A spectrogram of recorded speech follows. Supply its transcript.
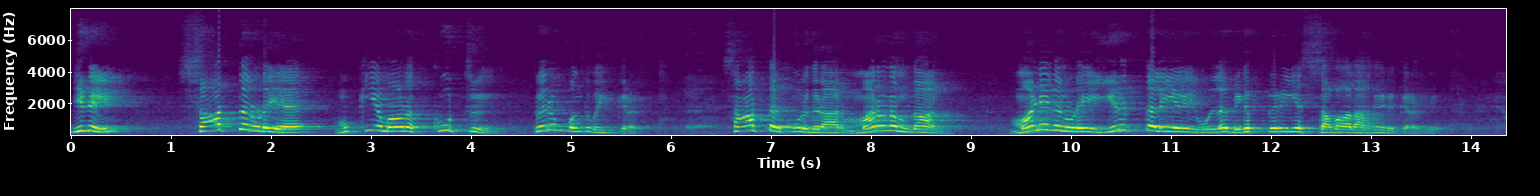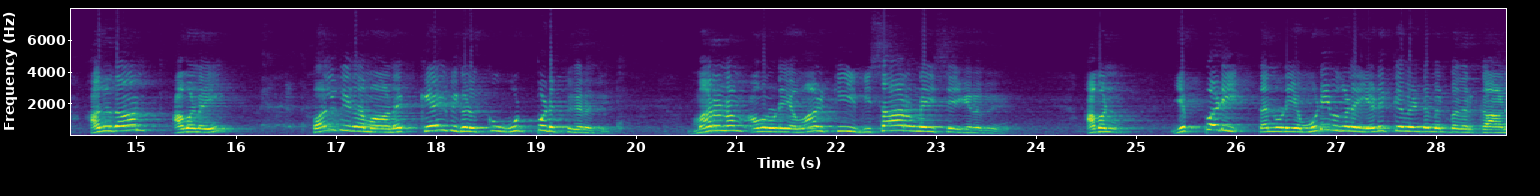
இதில் சாத்தருடைய முக்கியமான கூற்று பெரும் பங்கு வகிக்கிறது. சாத்தர் கூறுகிறார் மரணம்தான் மனிதனுடைய இருத்தலியலில் உள்ள மிகப்பெரிய சவாலாக இருக்கிறது. அதுதான் அவனை பல்விதமான கேள்விகளுக்கு உட்படுத்துகிறது. மரணம் அவனுடைய வாழ்க்கையை விசாரணை செய்கிறது. அவன் எப்படி தன்னுடைய முடிவுகளை எடுக்க வேண்டும் என்பதற்கான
